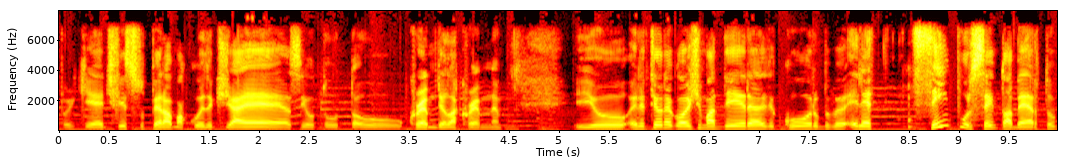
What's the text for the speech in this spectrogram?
porque é difícil superar uma coisa que já é, assim, o, o, o creme de la creme, né? E o, ele tem um negócio de madeira, de couro, ele é 100% aberto,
